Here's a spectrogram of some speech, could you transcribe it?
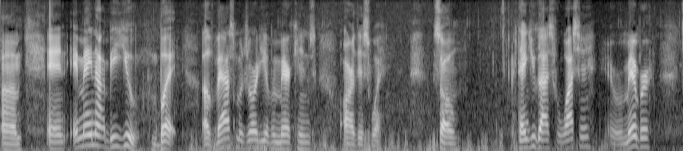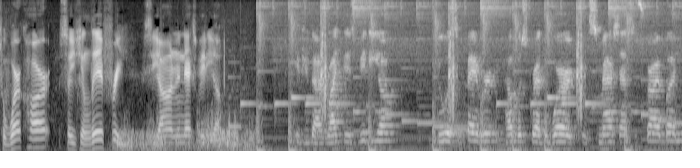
Um, and it may not be you, but a vast majority of Americans are this way. So thank you guys for watching. And remember to work hard so you can live free. See y'all in the next video. You guys like this video, do us a favor, help us spread the word and smash that subscribe button.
